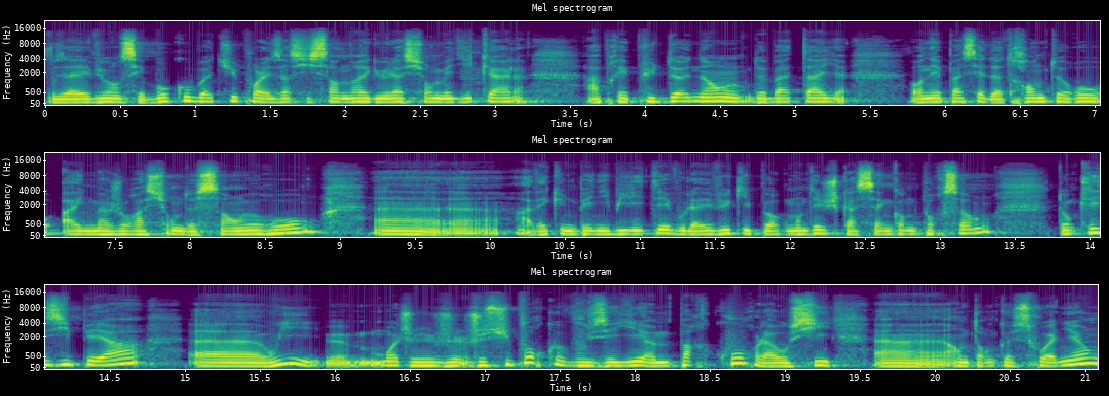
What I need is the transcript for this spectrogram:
Vous avez vu, on s'est beaucoup battu pour les assistants de régulation médicale. Après plus d'un an de bataille, on est passé de 30 euros à une majoration de 100 euros, avec une pénibilité, vous l'avez vu, qui peut augmenter jusqu'à 50%. Donc les IPA, oui, moi je, suis pour que vous ayez un parcours là aussi en tant que soignant,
